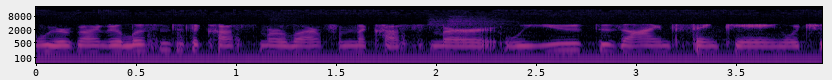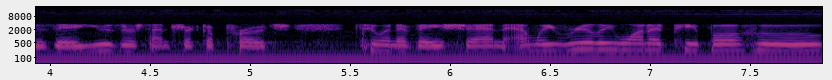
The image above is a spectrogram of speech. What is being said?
we were going to listen to the customer, learn from the customer. We used design thinking, which is a user centric approach to innovation, and we really wanted people who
